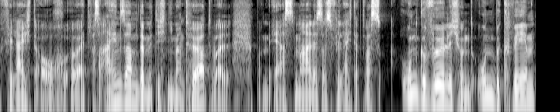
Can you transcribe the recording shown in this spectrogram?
vielleicht auch äh, etwas einsam, damit dich niemand hört, weil beim ersten Mal ist das vielleicht etwas ungewöhnlich und unbequem,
